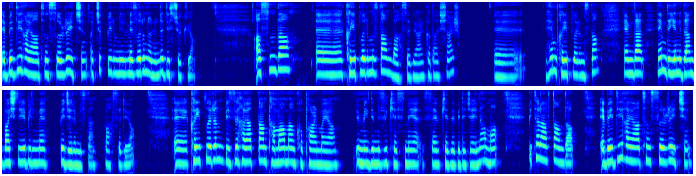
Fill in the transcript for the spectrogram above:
ebedi hayatın sırrı için açık bir mezarın önünde diz çöküyor. Aslında e, kayıplarımızdan bahsediyor arkadaşlar. E, hem kayıplarımızdan hem de hem de yeniden başlayabilme becerimizden bahsediyor. E, kayıpların bizi hayattan tamamen koparmaya, ümidimizi kesmeye sevk edebileceğini ama bir taraftan da ebedi hayatın sırrı için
